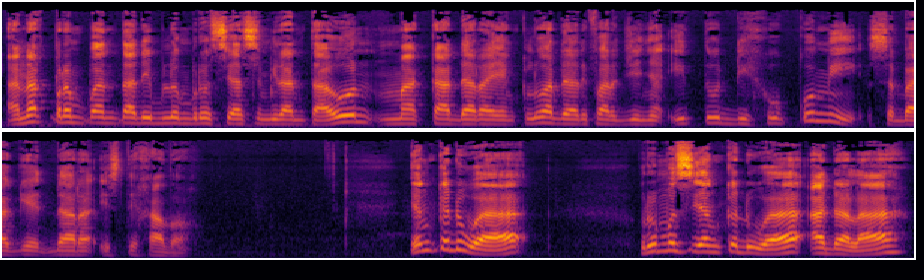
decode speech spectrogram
anak perempuan tadi belum berusia 9 tahun, maka darah yang keluar dari farjinya itu dihukumi sebagai darah istikhadah. Yang kedua, rumus yang kedua adalah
